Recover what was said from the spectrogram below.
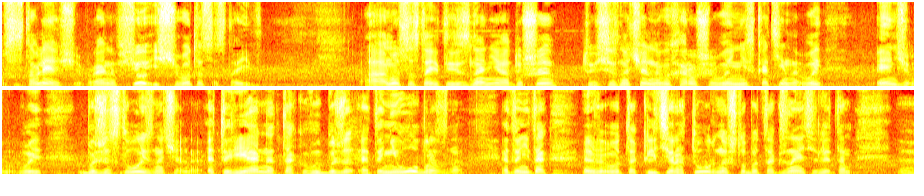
составляющие, правильно? Все из чего-то состоит. А оно состоит из знания о душе. То есть изначально вы хороший, вы не скотина, вы ангел, вы божество изначально. Это реально так, вы боже... это не образно. Это не так, это вот так литературно, чтобы так, знаете, или там э,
